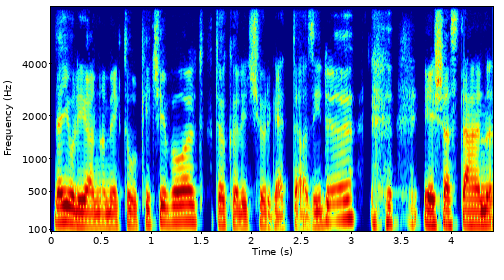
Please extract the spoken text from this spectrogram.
de Julianna még túl kicsi volt, tökölit sürgette az idő, és aztán e,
